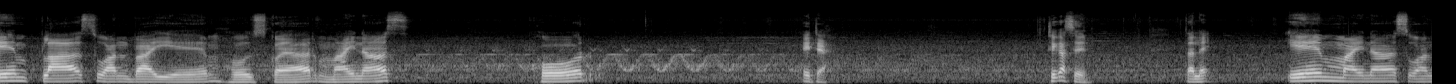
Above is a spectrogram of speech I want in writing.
M plus one by M whole square minus four এটা। ঠিক আছে? তাহলে M minus one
